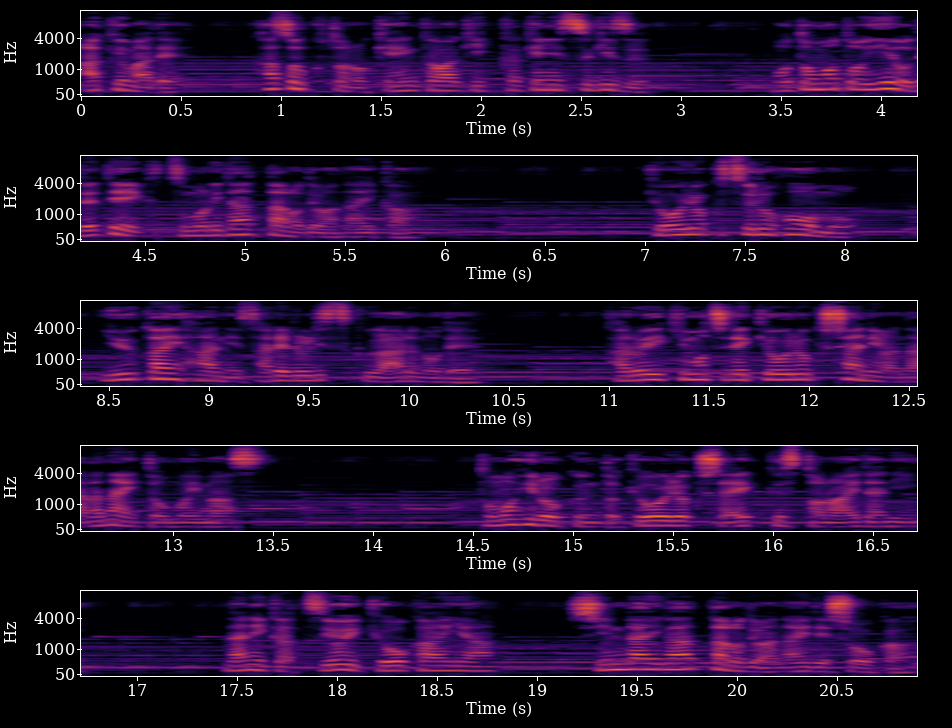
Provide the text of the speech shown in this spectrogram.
あくまで家族との喧嘩はきっかけに過ぎず、もともと家を出ていくつもりだったのではないか。協力する方も誘拐犯にされるリスクがあるので、軽い気持ちで協力者にはならないと思います。智弘くんと協力者 X との間に何か強い共感や信頼があったのではないでしょうか。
